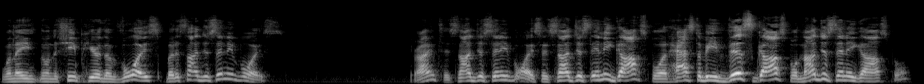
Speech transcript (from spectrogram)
when they when the sheep hear the voice, but it's not just any voice. Right? It's not just any voice. It's not just any gospel. It has to be this gospel, not just any gospel.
